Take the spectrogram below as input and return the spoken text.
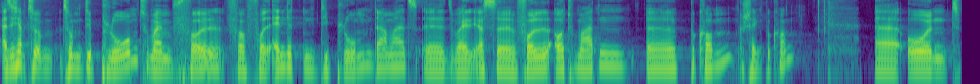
also ich habe zum, zum Diplom, zu meinem voll, vollendeten Diplom damals, äh, meine erste Vollautomaten äh, bekommen, geschenkt bekommen. Äh, und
